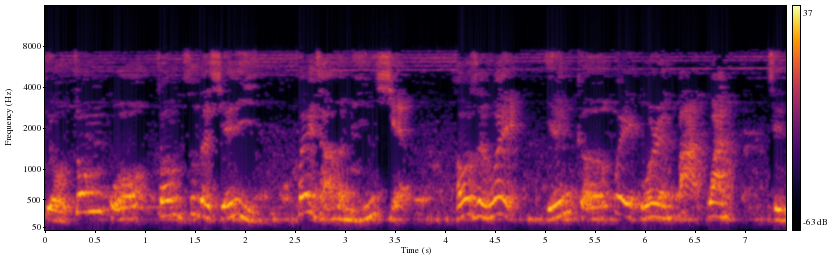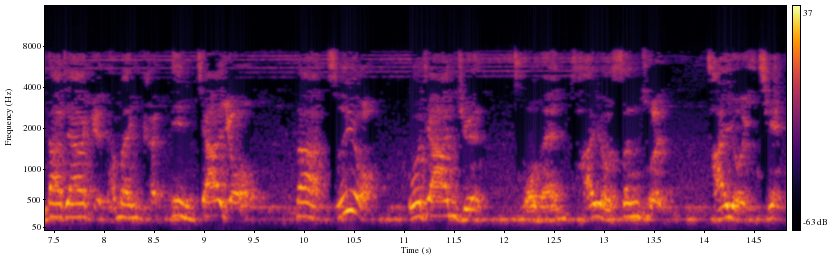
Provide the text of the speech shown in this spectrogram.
有中国中资的嫌疑，非常的明显。投审会严格为国人把关，请大家给他们肯定加油。那只有国家安全，我们才有生存，才有一切。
